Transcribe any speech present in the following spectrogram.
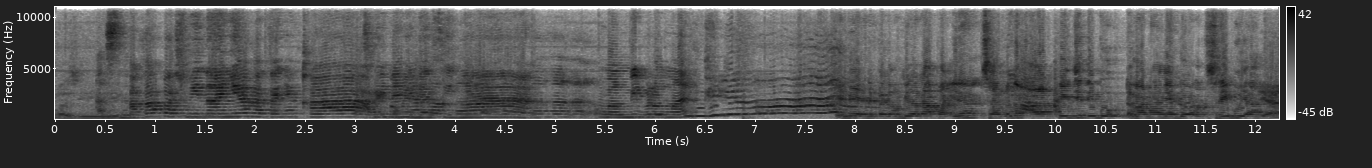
Wazim. Kakak pasminanya katanya kak rekomendasinya. Mandi belum mandi. Ini yang dipegang bilang apa? Ini saya pegang alat pijit ibu dengan hanya 200 ribu ya. Iya.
